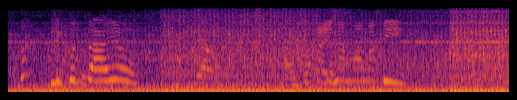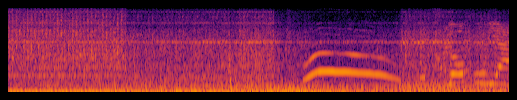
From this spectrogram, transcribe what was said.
Likod tayo. Ah, sakay ng mga B. Woo! Let's go, kuya.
